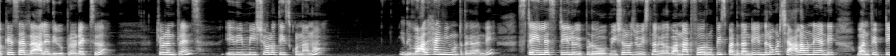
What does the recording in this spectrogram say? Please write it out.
ఒకేసారి రాలేదు ఇవి ప్రొడక్ట్స్ చూడండి ఫ్రెండ్స్ ఇది మీషోలో తీసుకున్నాను. ఇది వాల్ హ్యాంగింగ్ ఉంటుంది కదండి. స్టెయిన్లెస్ స్టీల్ ఇప్పుడు మీషోలో చూపిస్తున్నారు కదా వన్ నాట్ ఫోర్ రూపీస్ పడ్డదండి. ఇందులో కూడా చాలా ఉన్నాయండి. వన్ ఫిఫ్టీ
